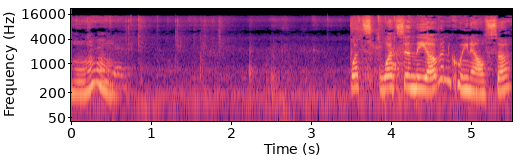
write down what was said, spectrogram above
Oh. What's what's in the oven, Queen Elsa?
